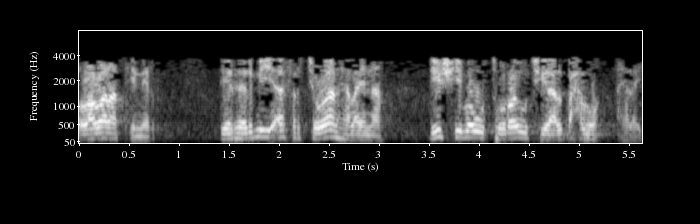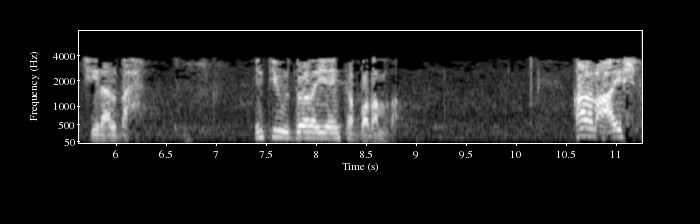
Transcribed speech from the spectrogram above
labana timir. Dee reermihii afar jawaan helayna diishiiba uu tuuray uu jiilaalbax buu helay jiilaalbax intii uu doonaya in ka badanba. Qaalat caaisha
